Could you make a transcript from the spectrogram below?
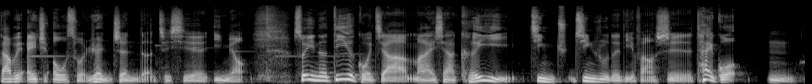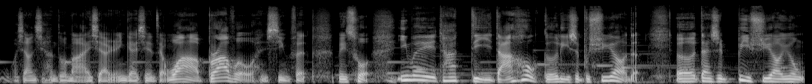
WHO 所认证的这些疫苗。所以呢，第一个国家马来西亚可以进进入的地方是泰国。嗯，我相信很多马来西亚人应该现在哇，Bravo，很兴奋。没错，因为他抵达后隔离是不需要的，呃，但是必须要用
